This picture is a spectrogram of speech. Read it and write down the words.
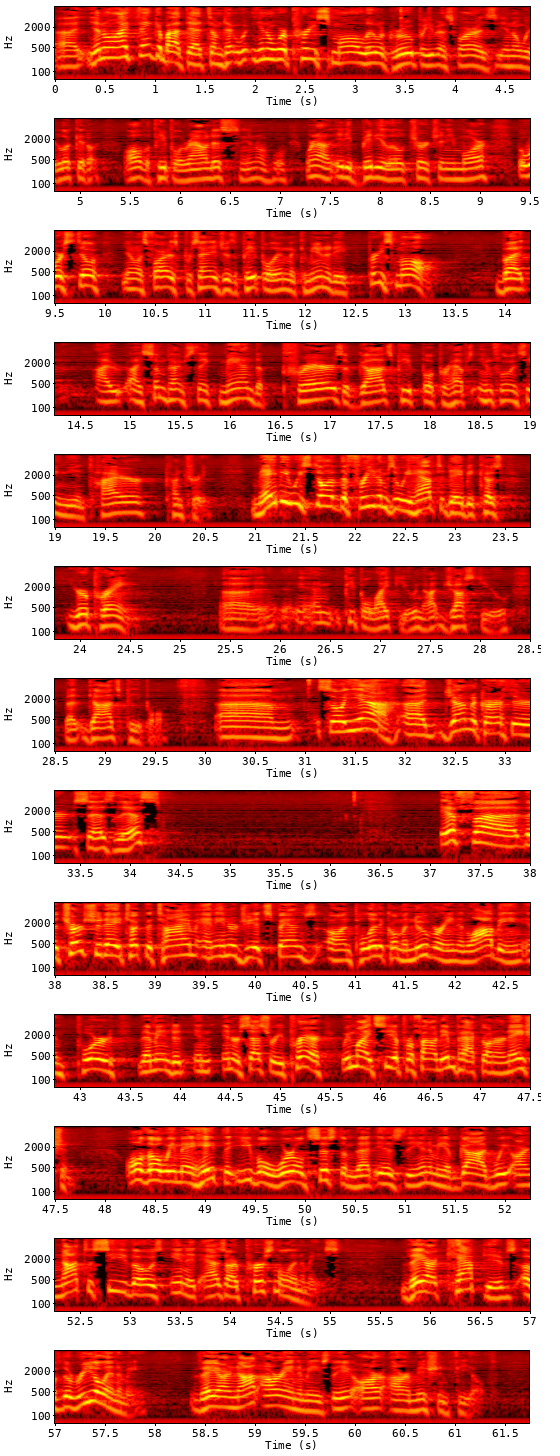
Uh, you know, I think about that sometimes. You know, we're a pretty small little group, even as far as, you know, we look at all the people around us. You know, we're not an itty bitty little church anymore, but we're still, you know, as far as percentages of people in the community, pretty small. But I, I sometimes think, man, the prayers of God's people perhaps influencing the entire country. Maybe we still have the freedoms that we have today because you're praying. Uh, and people like you, not just you, but God's people. Um, so, yeah, uh, John MacArthur says this. If uh, the church today took the time and energy it spends on political maneuvering and lobbying and poured them into in intercessory prayer, we might see a profound impact on our nation. Although we may hate the evil world system that is the enemy of God, we are not to see those in it as our personal enemies. They are captives of the real enemy. They are not our enemies, they are our mission field.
